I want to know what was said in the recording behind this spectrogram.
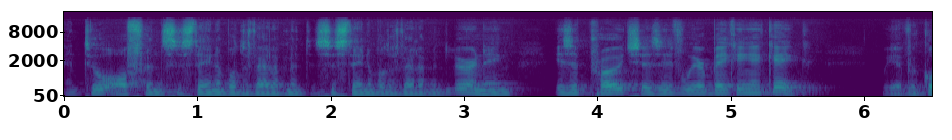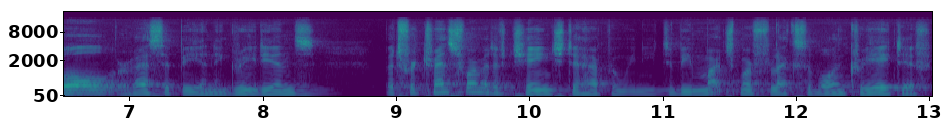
And too often, sustainable development and sustainable development learning is approached as if we are baking a cake. We have a goal, a recipe, and ingredients. But for transformative change to happen, we need to be much more flexible and creative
